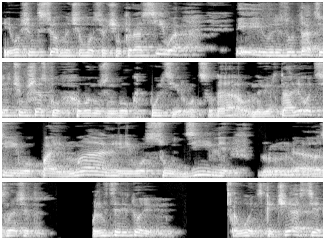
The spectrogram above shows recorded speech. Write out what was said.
И, в общем-то, все началось очень красиво. И в результате Чаушеску вынужден был катапультироваться. Да? На вертолете его поймали, его судили. Э, значит, на территории воинской части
